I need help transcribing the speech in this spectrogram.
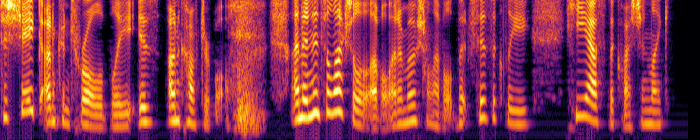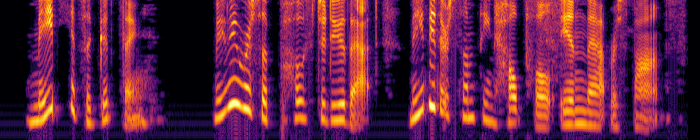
to shake uncontrollably is uncomfortable on an intellectual level, an emotional level. But physically, he asked the question like, maybe it's a good thing. Maybe we're supposed to do that. Maybe there's something helpful in that response.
